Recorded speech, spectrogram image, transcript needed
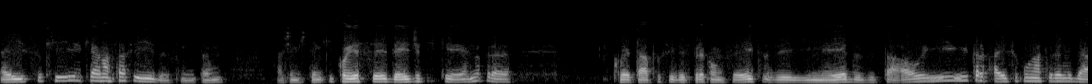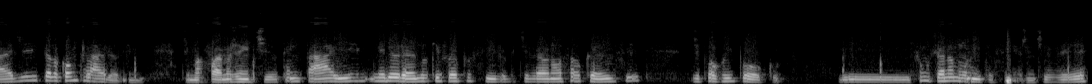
é isso que, que é a nossa vida, assim. Então, a gente tem que conhecer desde pequeno para cortar possíveis preconceitos e, e, medos e tal, e, e tratar isso com naturalidade e pelo contrário, assim de uma forma gentil, tentar ir melhorando o que for possível, que tiver ao nosso alcance, de pouco em pouco. E funciona muito, assim, a gente vê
